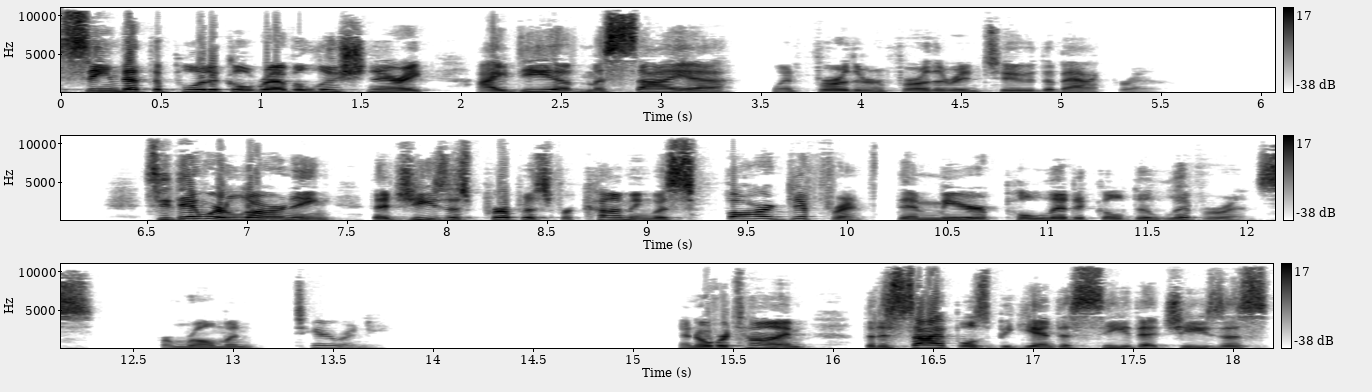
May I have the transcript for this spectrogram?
seemed that the political revolutionary idea of Messiah went further and further into the background. See, they were learning that Jesus' purpose for coming was far different than mere political deliverance from Roman tyranny. And over time, the disciples began to see that Jesus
